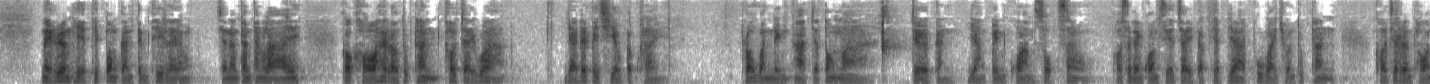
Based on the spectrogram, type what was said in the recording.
ำในเรื่องเหตุที่ป้องกันเต็มที่แล้ว ฉะนั้นท่านทั้งหลาย ก็ขอให้เราทุกท่านเข้าใจว่า อย่าได้ไปเฉียวกับใคร เพราะวันหนึ่งอาจจะต้องมาเจอกันอย่างเป็นความโศกเศร้า ขอแสดงความเสียใจกับญาติญาติผู้วายชนทุกท่าน ขอเจริญพร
